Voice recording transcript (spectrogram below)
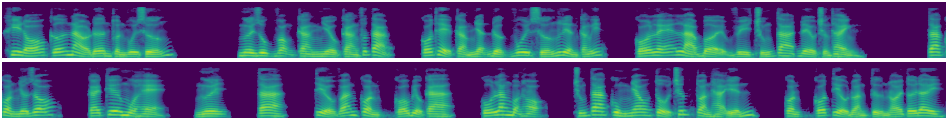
khi đó cỡ nào đơn thuần vui sướng. Người dục vọng càng nhiều càng phức tạp, có thể cảm nhận được vui sướng liền càng ít, có lẽ là bởi vì chúng ta đều trưởng thành. Ta còn nhớ rõ, cái kia mùa hè, ngươi, ta, tiểu vãn còn có biểu ca, cố lăng bọn họ, chúng ta cùng nhau tổ chức toàn hạ yến, còn có tiểu đoàn tử nói tới đây,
